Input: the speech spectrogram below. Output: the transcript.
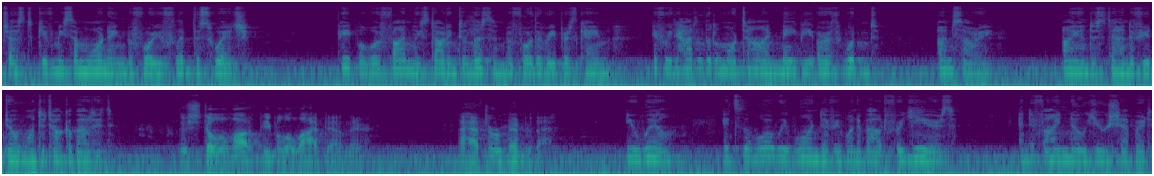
Just give me some warning before you flip the switch. People were finally starting to listen before the Reapers came. If we'd had a little more time, maybe Earth wouldn't. I'm sorry. I understand if you don't want to talk about it. There's still a lot of people alive down there. I have to remember that. You will. It's the war we warned everyone about for years. And if I know you, Shepard,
